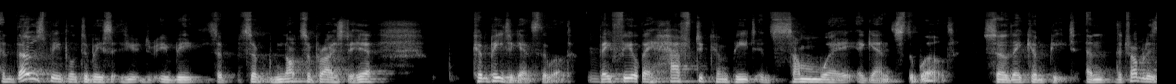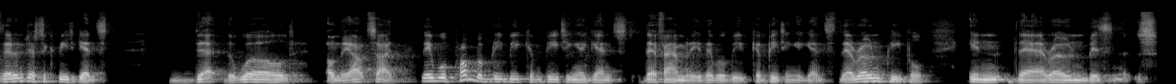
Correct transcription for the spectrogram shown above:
and those people, to be you'd be su- su- not surprised to hear, compete against the world. Mm-hmm. They feel they have to compete in some way against the world, so they compete. And the trouble is, they don't just compete against the, the world on the outside, they will probably be competing against their family. They will be competing against their own people in their own business.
